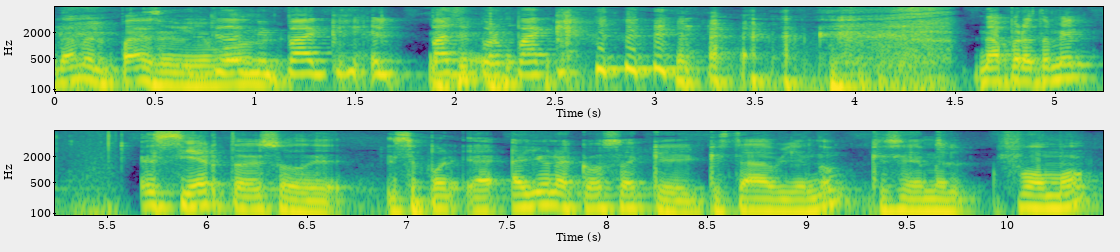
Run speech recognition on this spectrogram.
Dame el pase, mi doy mi amor. pack, el pase por pack. No, pero también es cierto eso de... se pone- hay una cosa que, que estaba viendo que se llama el FOMO,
